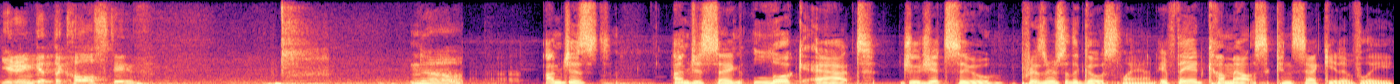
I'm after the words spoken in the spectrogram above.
You didn't get the call, Steve? No. I'm just I'm just saying look at Jiu Jitsu, Prisoners of the Ghostland. If they had come out consecutively,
